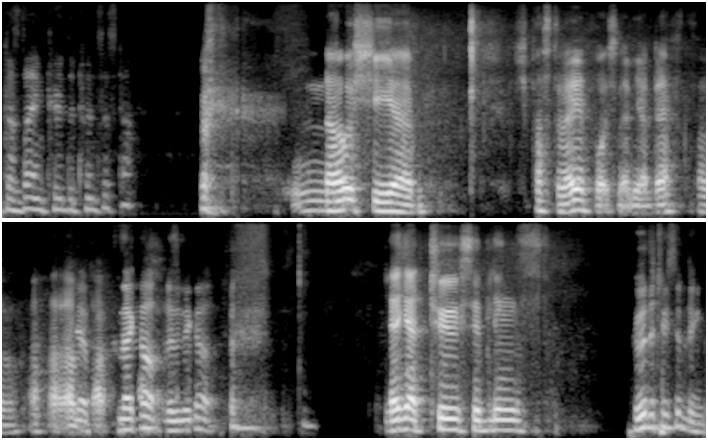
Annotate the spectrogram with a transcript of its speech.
Does that include the twin sister? No, she she passed away unfortunately at death. So I, I, yeah, I- like out. Does it out? yeah, he had two siblings. Who are the two siblings?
